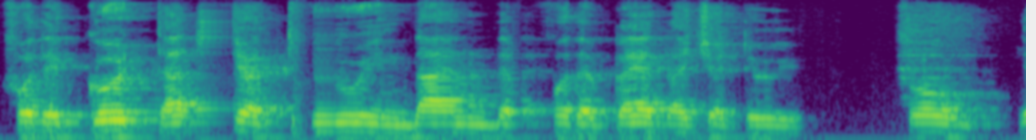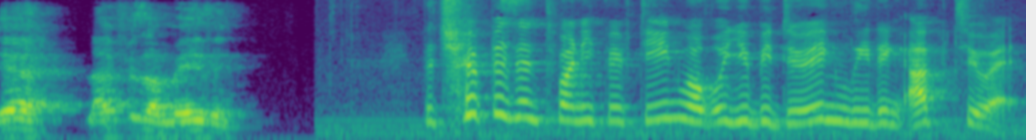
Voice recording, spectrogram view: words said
for the good that you're doing than the, for the bad that you're doing. So yeah, life is amazing. The trip is in 2015. What will you be doing leading up to it?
